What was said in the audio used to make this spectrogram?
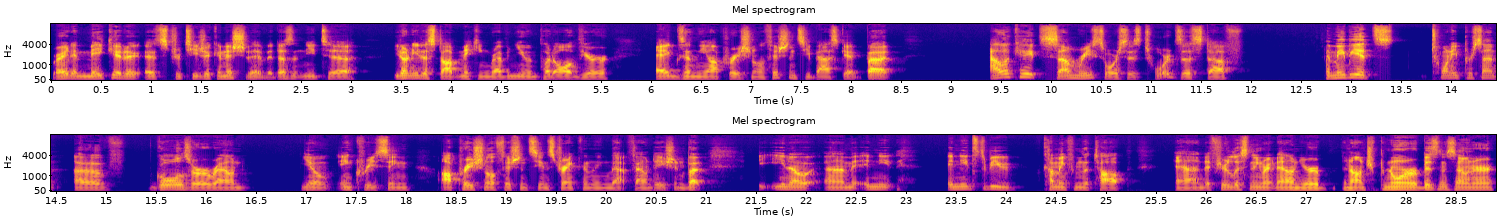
right? And make it a, a strategic initiative. It doesn't need to you don't need to stop making revenue and put all of your eggs in the operational efficiency basket, but allocate some resources towards this stuff. And maybe it's 20% of goals are around, you know, increasing operational efficiency and strengthening that foundation. But, you know, um, it, need, it needs to be coming from the top. And if you're listening right now and you're an entrepreneur or business owner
